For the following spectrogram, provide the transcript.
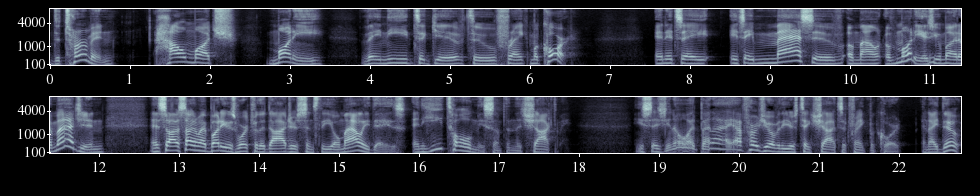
determine how much money they need to give to Frank McCourt. And it's a it's a massive amount of money, as you might imagine. And so I was talking to my buddy who's worked for the Dodgers since the O'Malley days, and he told me something that shocked me. He says, You know what, Ben? I, I've heard you over the years take shots at Frank McCourt, and I do.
